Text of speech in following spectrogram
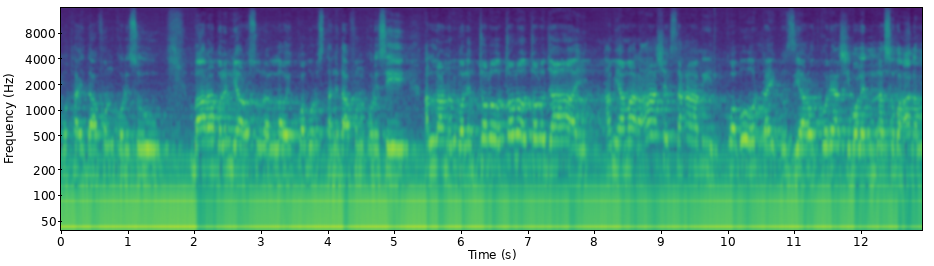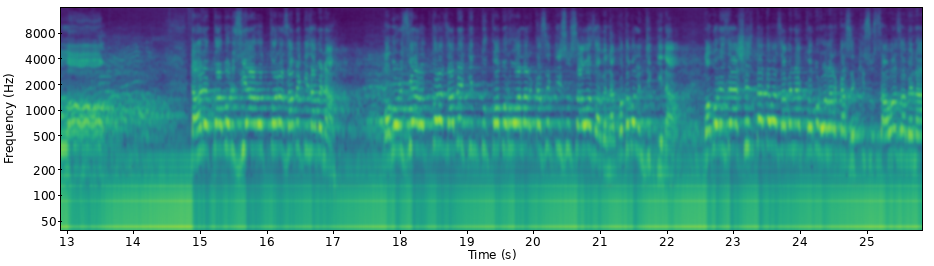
কোথায় দাফন করেছ? বারা বলেন, ইয়া রাসূলুল্লাহ, ওই কবরস্থানে দাফন করেছি। আল্লাহ নবী বলেন, চলো চলো চলো যাই। আমি আমার আশেখ সাহাবীর কবরটা একটু জিয়ারত করে আসি। বলেন, না, সুবহানাল্লাহ। তাহলে কবর জিয়ারত করা যাবে কি যাবে না? কবর জিয়ারত করা যাবে, কিন্তু কবরওয়ালার কাছে কিছু চাওয়া যাবে না। কথা বলেন ঠিক কিনা? কবরে যা সিজদা দেওয়া যাবে না, কবরওয়ালার কাছে কিছু চাওয়া যাবে না।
